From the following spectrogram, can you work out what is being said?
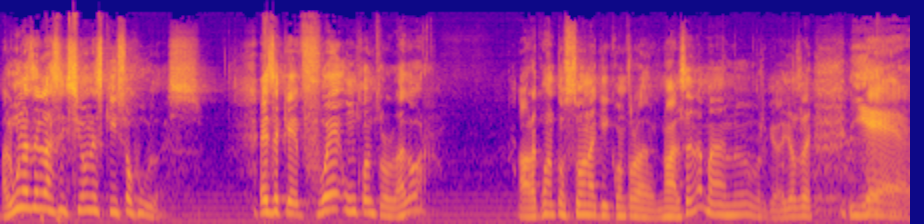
algunas de las decisiones que hizo Judas es de que fue un controlador. Ahora, ¿cuántos son aquí controladores? No alcen la mano, porque yo sé, yeah,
